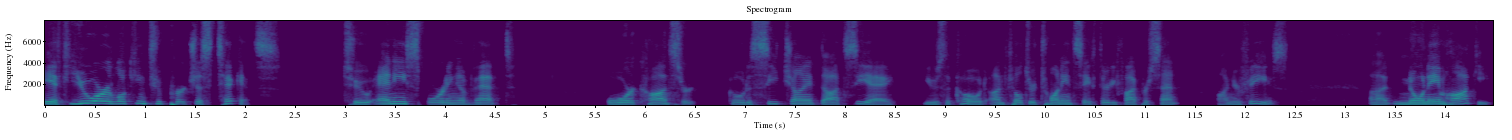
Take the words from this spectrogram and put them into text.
if you are looking to purchase tickets to any sporting event or concert, go to seatgiant.ca, use the code unfiltered20 and save 35% on your fees. Uh, no name hockey.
